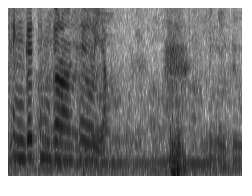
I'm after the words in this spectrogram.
탱글탱글한 새우야. 생글 새우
